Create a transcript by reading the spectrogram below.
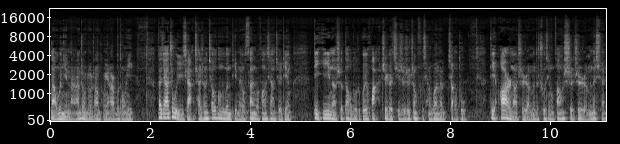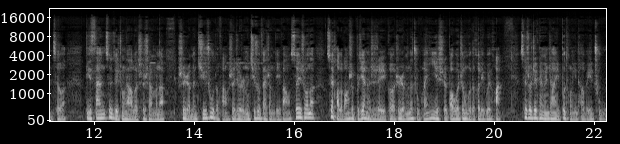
那问你哪种政商同意还是不同意？大家注意一下，产生交通的问题呢，有三个方向决定。第一呢是道路的规划，这个其实是政府相关的角度。第二呢是人们的出行方式，这是人们的选择。第三最最重要的是什么呢？是人们居住的方式，就是人们居住在什么地方。所以说呢，最好的方式不见得是这一个，是人们的主观意识，包括政府的合理规划。所以说这篇文章以不同意它为主，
